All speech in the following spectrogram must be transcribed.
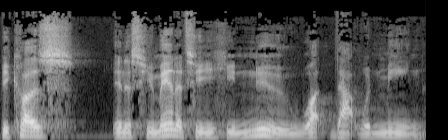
because in his humanity he knew what that would mean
